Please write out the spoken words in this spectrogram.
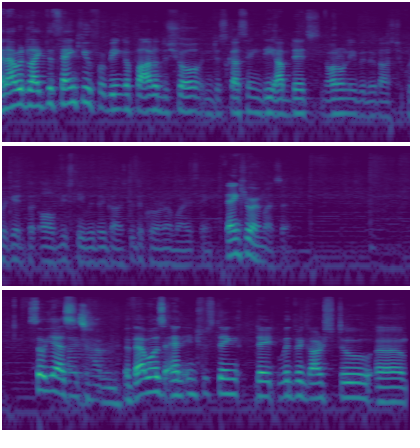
and I would like to thank you for being a part of the show and discussing the updates, not only with regards to cricket but obviously with regards to the coronavirus thing. Thank you very much, sir. So yes, that was an interesting date with regards to uh,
